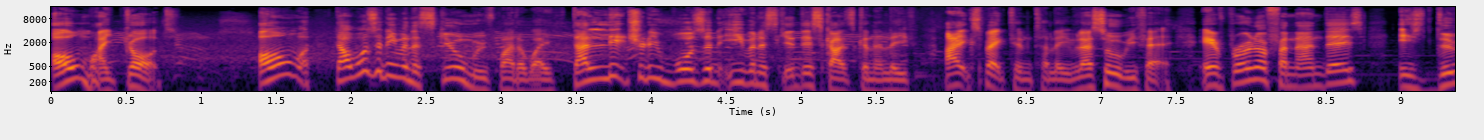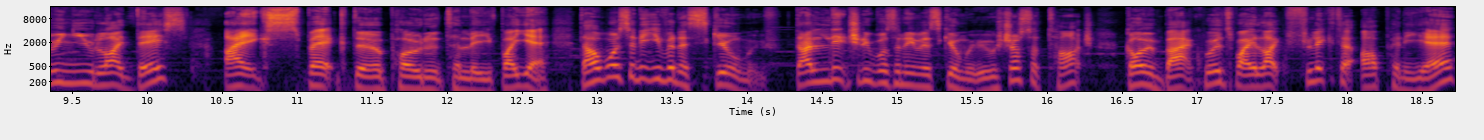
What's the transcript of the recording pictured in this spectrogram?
Oh my god. Oh, that wasn't even a skill move, by the way. That literally wasn't even a skill. This guy's going to leave. I expect him to leave. Let's all be fair. If Bruno Fernandes is doing you like this, I expect the opponent to leave. But yeah, that wasn't even a skill move. That literally wasn't even a skill move. It was just a touch going backwards, but he like flicked it up in the air.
